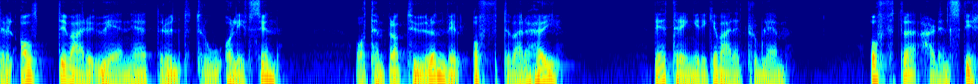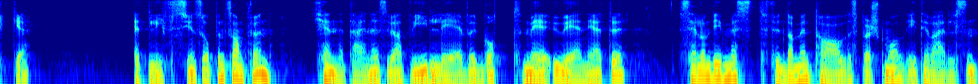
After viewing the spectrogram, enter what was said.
Det vil alltid være uenighet rundt tro og livssyn, og temperaturen vil ofte være høy. Det trenger ikke være et problem. Ofte er det en styrke. Et livssynsåpent samfunn kjennetegnes ved at vi lever godt med uenigheter, selv om de mest fundamentale spørsmål i tilværelsen,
